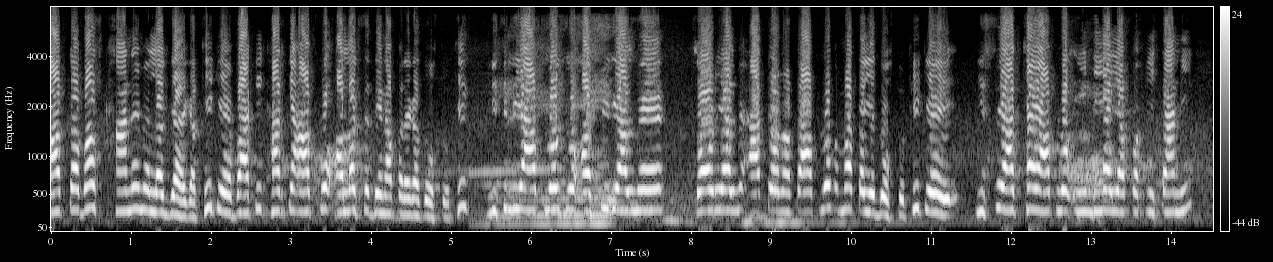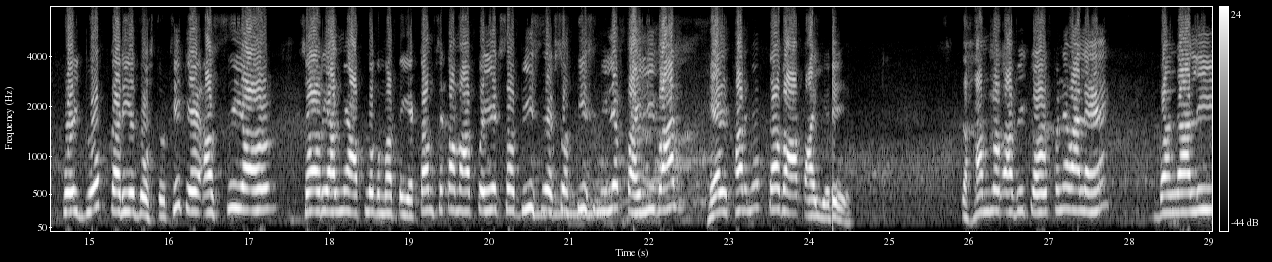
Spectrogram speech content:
आपका बस खाने में लग जाएगा, ठीक है? बाकी खर्चा आपको अलग से देना पड़ेगा दोस्तों, ठीक? इसलिए आप लोग जो 80 रियाल में 100 रियाल में आते हो ना तो आप लोग मत आइए दोस्तों, ठीक है? इससे अच्छा है आप लोग इंडिया या पाकिस्तानी कोई जॉब करिए दोस्तों, ठीक है? अस्सी और सौ रियाल में आप लोग मत आइए। कम से कम आपको 120 130 मिले पहली बार हेल्थर में, तब आप आइए। तो हम लोग अभी चौपने वाले हैं बंगाली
